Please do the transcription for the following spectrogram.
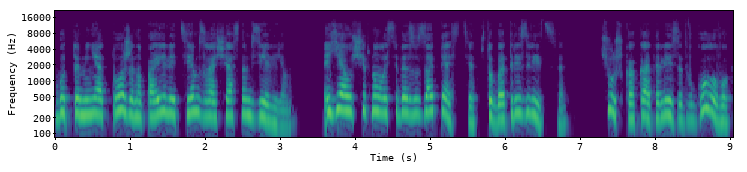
будто меня тоже напоили тем злосчастным зельем. Я ущипнула себя за запястье, чтобы отрезвиться. Чушь какая-то лезет в голову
